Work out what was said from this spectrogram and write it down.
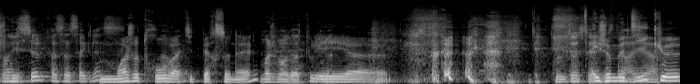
Quand on je, est seul face à sa glace? Moi, je trouve, Ah ouais à titre personnel. Moi, je me regarde tous les. Et, euh, Toi, et je me dis que,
